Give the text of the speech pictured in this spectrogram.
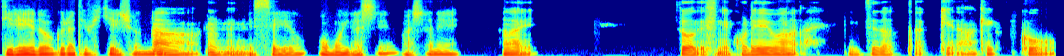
delayed gratification のエッセイを思い出してましたね。うん。はい。そうですね。これは、いつだったっけな？結構、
